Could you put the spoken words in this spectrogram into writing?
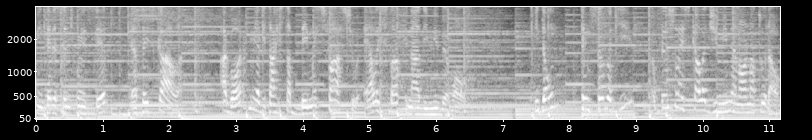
é interessante conhecer essa escala. Agora minha guitarra está bem mais fácil, ela está afinada em Mi bemol. Então, pensando aqui, eu penso na escala de Mi menor natural.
